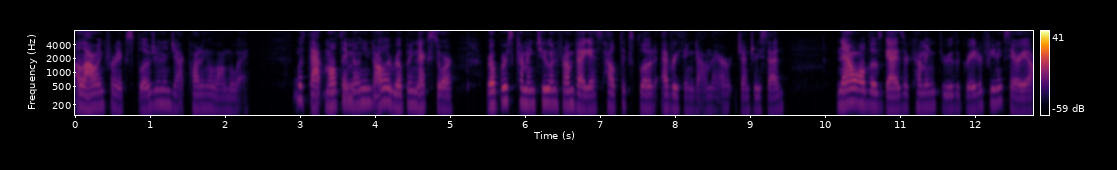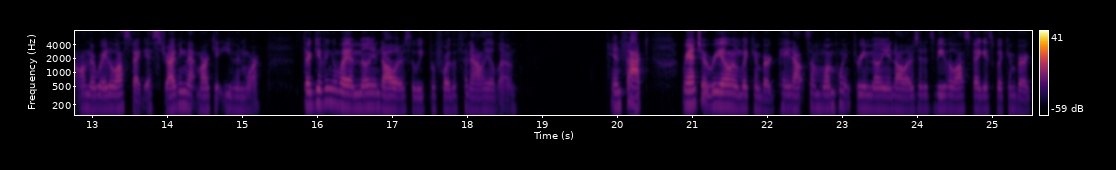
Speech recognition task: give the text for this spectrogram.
allowing for an explosion in jackpotting along the way. With that multi million dollar roping next door, ropers coming to and from Vegas helped explode everything down there, Gentry said. Now all those guys are coming through the greater Phoenix area on their way to Las Vegas, driving that market even more. They're giving away a million dollars the week before the finale alone. In fact, Rancho Rio and Wickenburg paid out some $1.3 million at its Viva Las Vegas Wickenburg,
